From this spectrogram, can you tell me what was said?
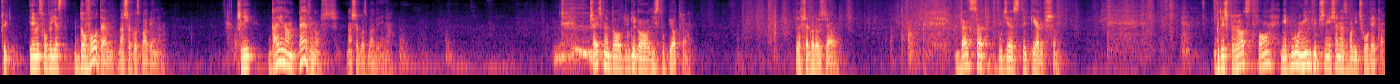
Czyli innymi słowy jest dowodem naszego zbawienia. Czyli daje nam pewność naszego zbawienia. Przejdźmy do drugiego listu Piotra, pierwszego rozdziału. Werset 21. Gdyż proroctwo nie było nigdy przyniesione z woli człowieka,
